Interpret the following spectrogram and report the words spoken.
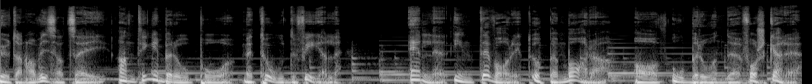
utan har visat sig antingen bero på metodfel eller inte varit uppenbara av oberoende forskare.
